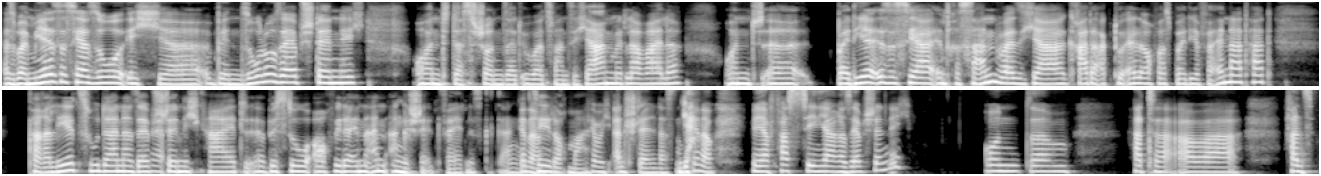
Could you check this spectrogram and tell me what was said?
Also bei mir ist es ja so, ich äh, bin solo selbstständig und das schon seit über 20 Jahren mittlerweile. Und äh, bei dir ist es ja interessant, weil sich ja gerade aktuell auch was bei dir verändert hat parallel zu deiner Selbstständigkeit ja. Äh, bist du auch wieder in ein Angestelltenverhältnis gegangen. Genau. Erzähl doch mal. Ich habe mich anstellen lassen. Ja. Genau. Ich bin ja fast zehn Jahre selbstständig und ähm, hatte aber, fand's,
